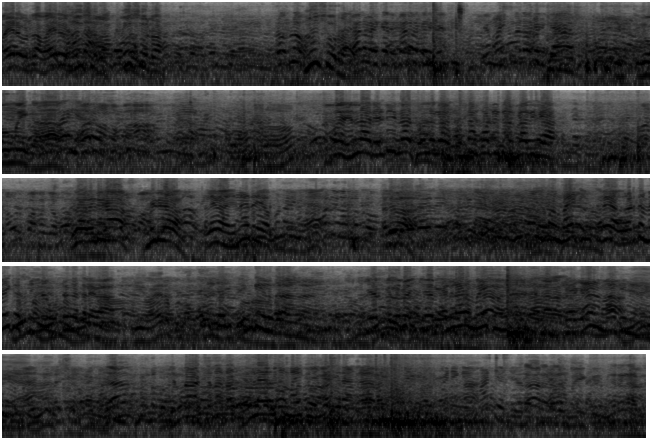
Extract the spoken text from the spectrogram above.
வயிறு விடுறா வயிறு லூஸ் விடுறா லூஸ் விடுறா லூஸ் விடுறா இது இப்போ எல்லாம் ரெடினா சொல்லுங்க சத்தம் போட்டுட்டு இருக்காதீங்க எல்லாம் ரெடியா மீடியா தலைவா என்ன தலைவா பண்றீங்க தலைவா மைக் தலைவா ஒரு இடத்துல மைக் வச்சுங்க தலைவா நீ வயிறு எங்க இழுக்குறாங்க எல்லாரும் மைக் ஏன் மாத்தினீங்க மைக் வச்சிருக்காங்க நீங்க வச்சிருக்காங்க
